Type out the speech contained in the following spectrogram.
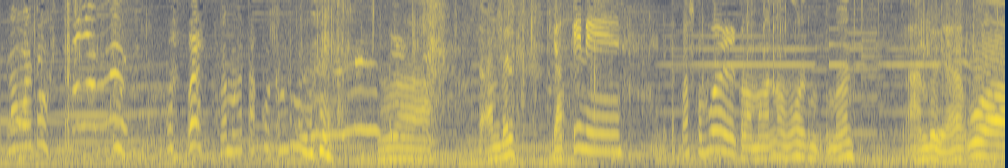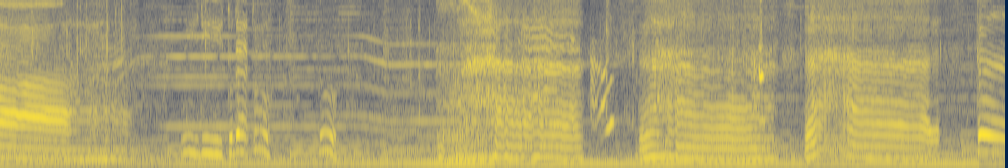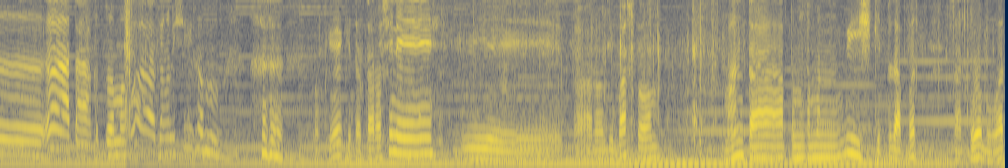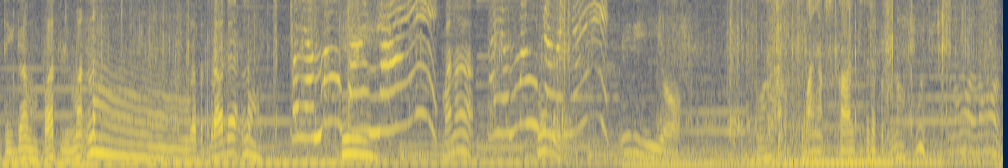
nongol tuh. Tuh. Wah, wah, kelomang takut teman-teman. Wah, kita ambil yang ini. Ini dekat baskom, boy. Kelomang nongol teman-teman. Kita ambil ya. Wah. Wih, tuh deh tuh. Tuh. Tuh, ah takut sama wah jangan disiram. Oke, kita taruh sini. Wih, taruh di baskom. Mantap, teman-teman. Wih, kita dapat 1 2 3 4 5 6. Dapat berapa deh? 6. Mana? Tuh. Video. Wah, banyak sekali kita dapat 6. Wih, nongol, nongol.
